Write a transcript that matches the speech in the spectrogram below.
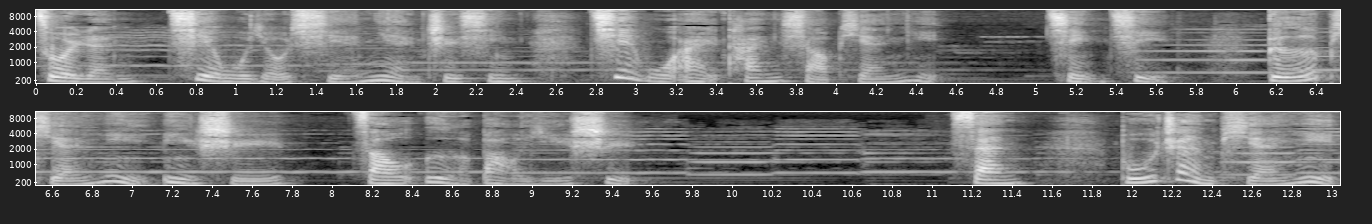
做人切勿有邪念之心，切勿爱贪小便宜。谨记，得便宜一时，遭恶报一世。三，不占便宜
